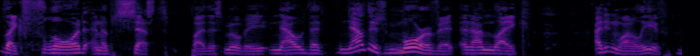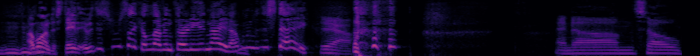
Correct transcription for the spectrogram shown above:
like flawed and obsessed by this movie. Now that now there's more of it, and I'm like, I didn't want to leave. I wanted to stay. It was, it was like 11:30 at night. I wanted to stay. Yeah. and um, so,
